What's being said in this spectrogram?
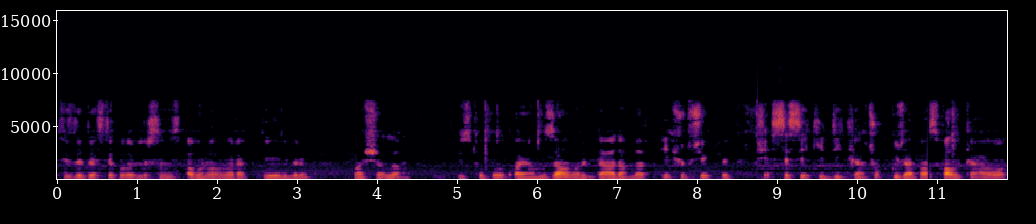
Siz de destek olabilirsiniz. Abone olarak diyebilirim. Maşallah. Biz topu ayağımıza almadık. Daha adamlar ilk şutu çekti. Seseki Dika. Çok güzel pas. Falcao.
